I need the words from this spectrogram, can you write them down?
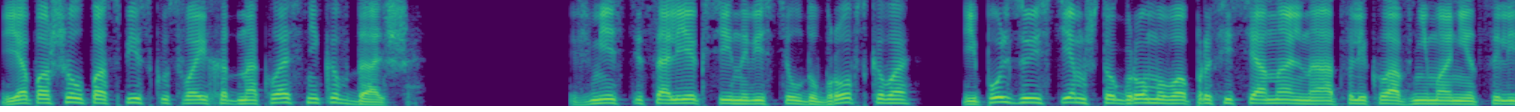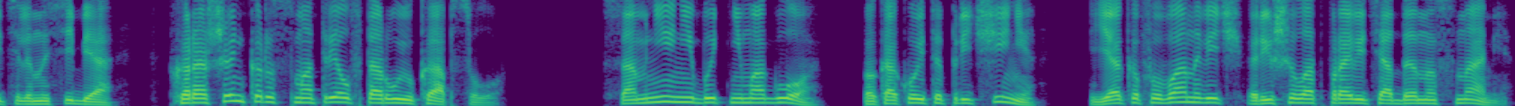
я пошел по списку своих одноклассников дальше. Вместе с Алексией навестил Дубровского и, пользуясь тем, что Громова профессионально отвлекла внимание целителя на себя, хорошенько рассмотрел вторую капсулу. Сомнений быть не могло. По какой-то причине Яков Иванович решил отправить Адена с нами.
